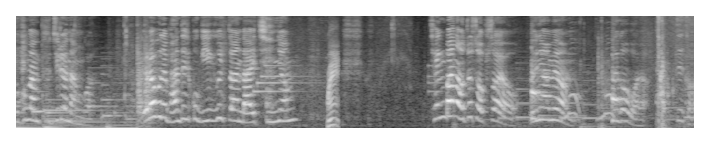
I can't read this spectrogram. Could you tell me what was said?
조그만 부지런한 것. 여러분을 반드시 꼭 이기고 싶다는 나의 집념. 쟁반은 어쩔 수 없어요. 왜냐하면 뜨거워요. 아 뜨거.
